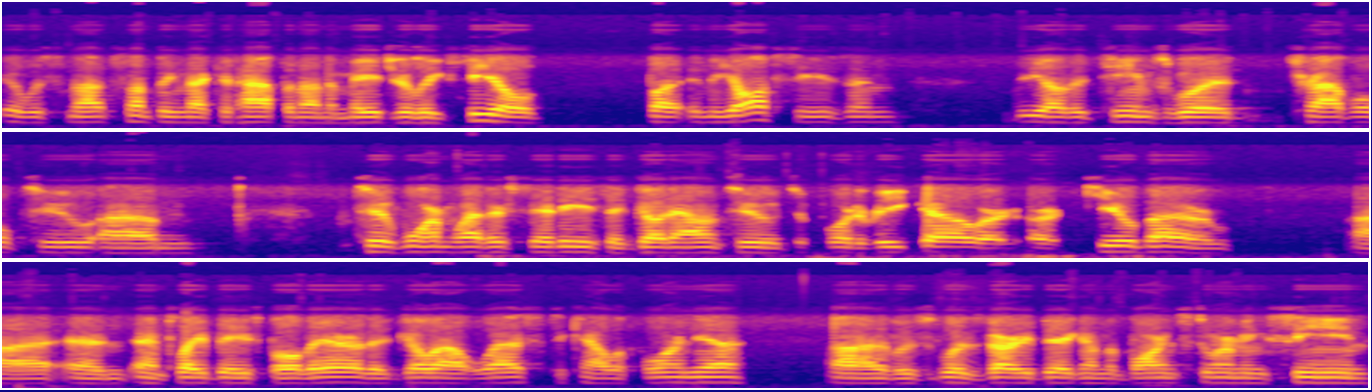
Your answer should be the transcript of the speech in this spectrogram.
it was not something that could happen on a major league field, but in the off season, you know, the teams would travel to um, to warm weather cities. They'd go down to to Puerto Rico or, or Cuba or uh, and and play baseball there. They'd go out west to California. Uh, it was was very big on the barnstorming scene,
